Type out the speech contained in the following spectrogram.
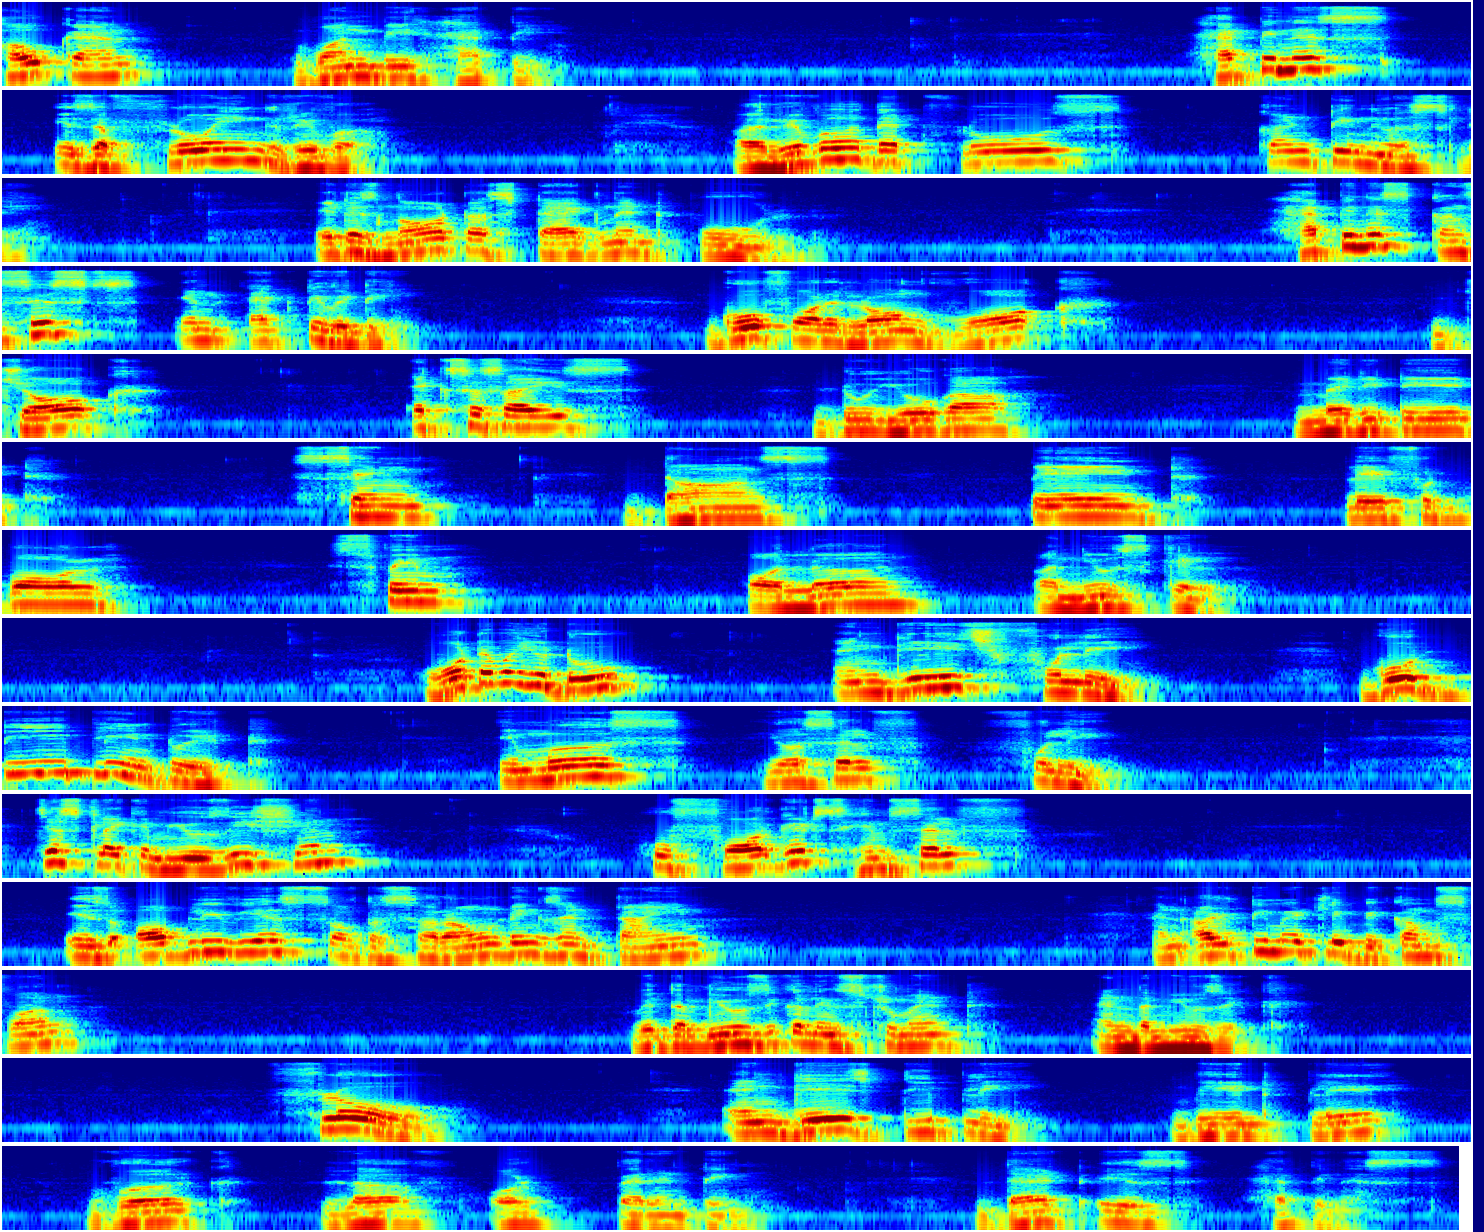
How can one be happy? Happiness is a flowing river, a river that flows continuously. It is not a stagnant pool. Happiness consists in activity. Go for a long walk, jog, exercise, do yoga, meditate, sing, dance, paint, play football, swim, or learn a new skill. Whatever you do, engage fully. Go deeply into it. Immerse yourself fully. Just like a musician who forgets himself is oblivious of the surroundings and time and ultimately becomes one with the musical instrument and the music. Flow, engage deeply, be it play, work, love, or parenting. That is happiness.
